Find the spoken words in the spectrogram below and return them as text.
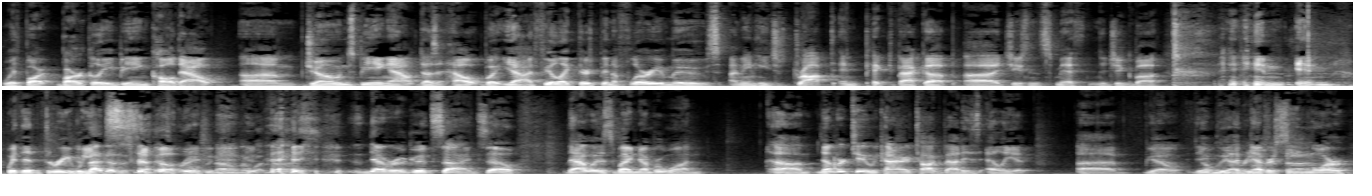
with Bar- Barkley being called out. Um, Jones being out doesn't help, but yeah, I feel like there's been a flurry of moves. I mean, he's dropped and picked back up uh, Jaxon Smith Njigba in in within three if weeks. That doesn't so, desperation. I don't know what does. never a good sign. So that was my number one. Um, number two, we kind of already talked about is Elliot. Uh, you know, I've never seen that. more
